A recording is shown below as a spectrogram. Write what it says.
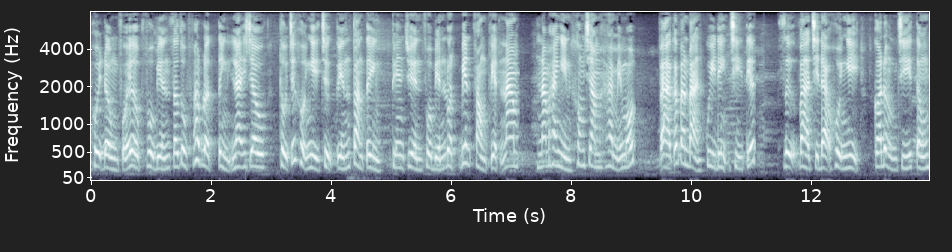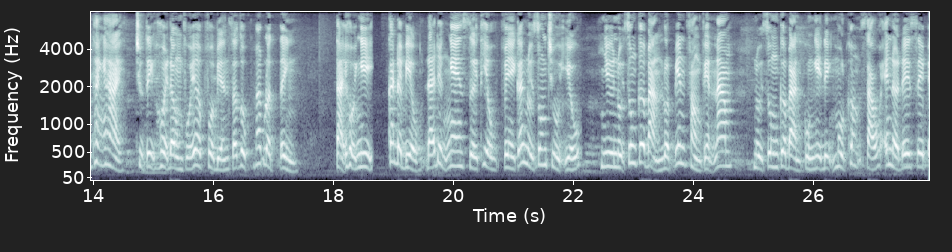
Hội đồng phối hợp phổ biến giáo dục pháp luật tỉnh Lai Châu tổ chức hội nghị trực tuyến toàn tỉnh tuyên truyền phổ biến luật biên phòng Việt Nam năm 2021 và các văn bản quy định chi tiết. Dự và chỉ đạo hội nghị có đồng chí Tống Thanh Hải, Chủ tịch Hội đồng phối hợp phổ biến giáo dục pháp luật tỉnh. Tại hội nghị, các đại biểu đã được nghe giới thiệu về các nội dung chủ yếu như nội dung cơ bản luật biên phòng Việt Nam, nội dung cơ bản của Nghị định 106 NDCP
